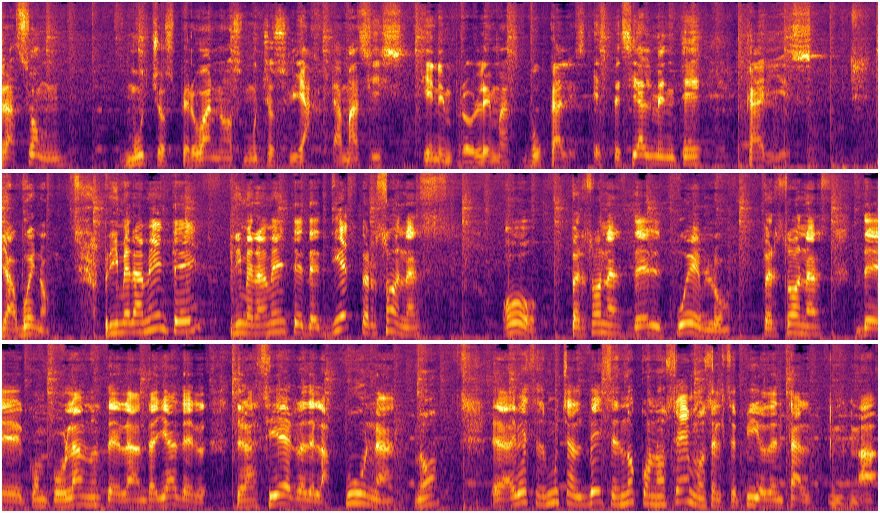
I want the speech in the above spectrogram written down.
razón muchos peruanos, muchos llaqtamasis tienen problemas bucales, especialmente caries? Ya, bueno, primeramente, primeramente de 10 personas o personas del pueblo, personas de con poblanos de, la, de allá del- de la sierra, de la puna, ¿no? Eh, hay veces, muchas veces no conocemos el cepillo dental, a,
